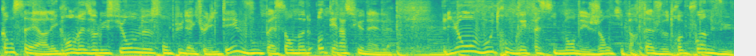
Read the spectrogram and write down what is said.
Cancer, les grandes résolutions ne sont plus d'actualité, vous passez en mode opérationnel. Lion, vous trouverez facilement des gens qui partagent votre point de vue.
